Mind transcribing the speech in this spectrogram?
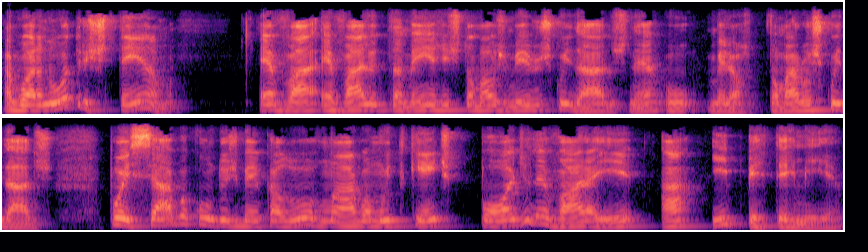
Agora, no outro extremo, é, é válido também a gente tomar os mesmos cuidados, né? ou melhor, tomar os cuidados. Pois se a água conduz bem o calor, uma água muito quente pode levar aí à hipertermia,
